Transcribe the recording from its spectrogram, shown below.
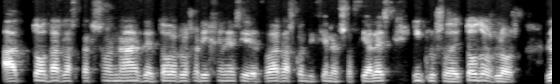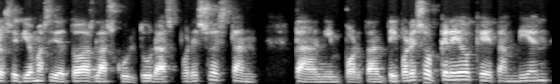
a todas las personas de todos los orígenes y de todas las condiciones sociales, incluso de todos los, los idiomas y de todas las culturas. Por eso es tan, tan importante. Y por eso creo que también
